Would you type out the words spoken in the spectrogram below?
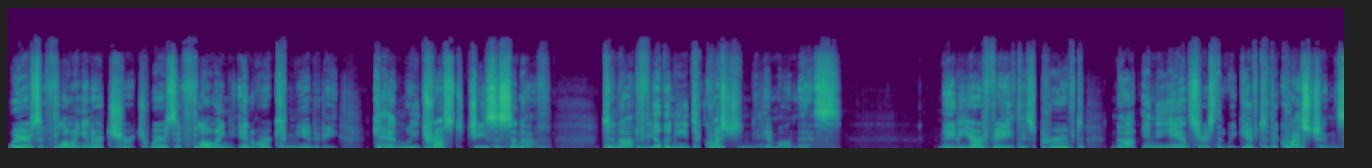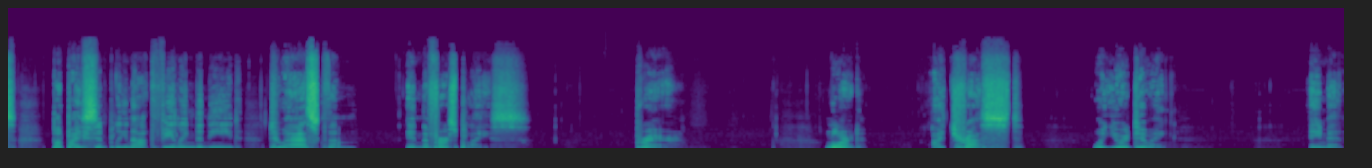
Where is it flowing in our church? Where is it flowing in our community? Can we trust Jesus enough to not feel the need to question him on this? Maybe our faith is proved not in the answers that we give to the questions, but by simply not feeling the need to ask them in the first place. Prayer. Lord, I trust what you are doing. Amen.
